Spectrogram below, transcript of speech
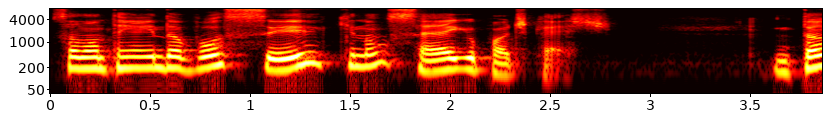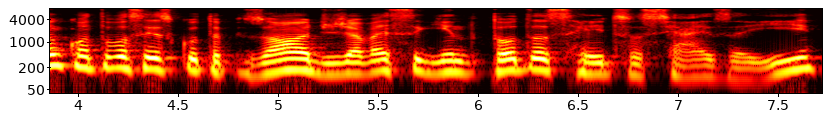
Só não tem ainda você que não segue o podcast. Então, enquanto você escuta o episódio, já vai seguindo todas as redes sociais aí.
